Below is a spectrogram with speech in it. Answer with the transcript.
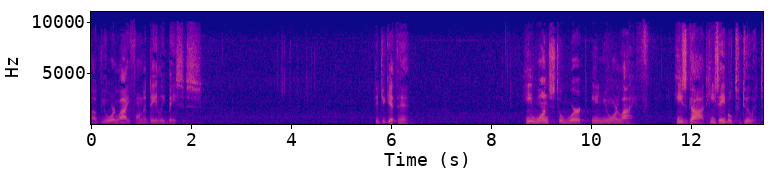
of your life on a daily basis. Did you get that? He wants to work in your life. He's God, He's able to do it.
